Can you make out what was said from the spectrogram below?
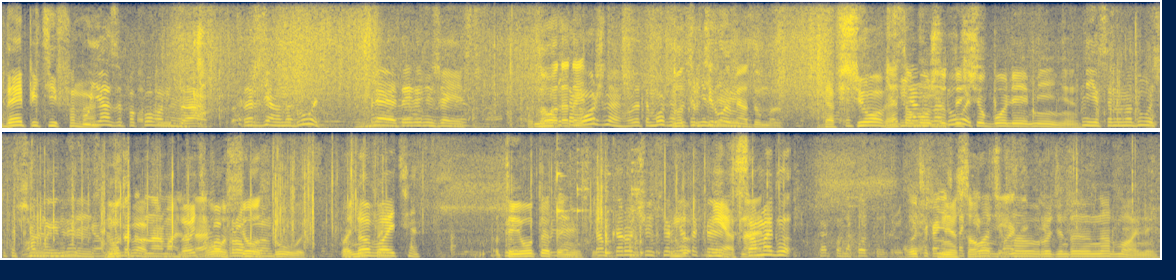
Дай пятифона. Хуя запакована. Да. Подожди, она надулась? Бля, это, это нельзя есть. ну Вот это можно? Вот это можно? ну вот это сортируем, я думаю. Да все. Это может еще более-менее. Не, если она надулась, это все. Ну, вот это нормально, Давайте да? О, все, сдулось. Понюхай. Давайте. Ты вот это нюхай. Там, короче, херня такая. Не, самое главное. Лучше, Не, конечно, салатик ну, вроде да, нормальный.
